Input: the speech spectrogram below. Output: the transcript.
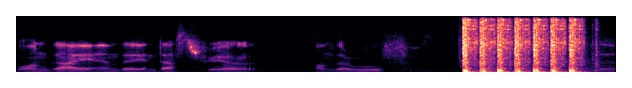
One guy in the industrial on the roof. The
